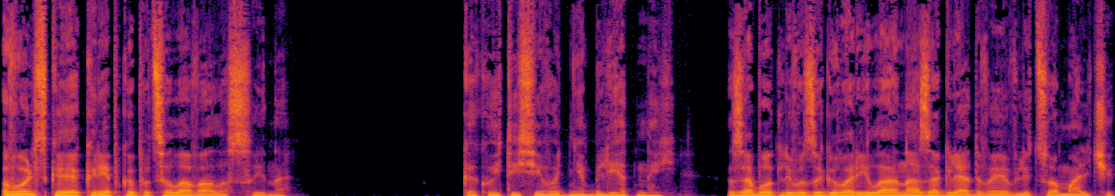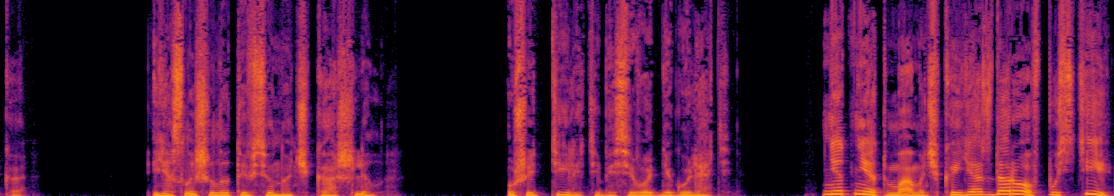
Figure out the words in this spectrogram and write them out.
Вольская крепко поцеловала сына. «Какой ты сегодня бледный», — заботливо заговорила она, заглядывая в лицо мальчика. «Я слышала, ты всю ночь кашлял. Уж идти ли тебе сегодня гулять?» «Нет-нет, мамочка, я здоров, пусти».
